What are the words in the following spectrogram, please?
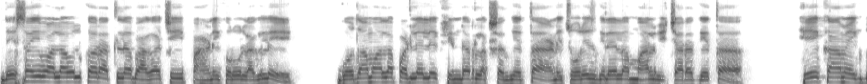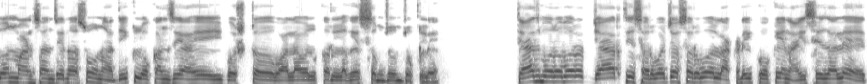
देसाई वालावलकर आतल्या भागाची पाहणी करू लागले. गोदामाला पडलेले खिंडार लक्षात घेता आणि चोरीस गेलेला माल विचारात घेता. हे काम एक दोन माणसांचे नसून अधिक लोकांचे आहे ही गोष्ट वालावलकर लगेच समजून चुकले. त्याचबरोबर ज्या अर्थी सर्वच्या सर्व लाकडी खोके नाहीसे झाले आहेत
